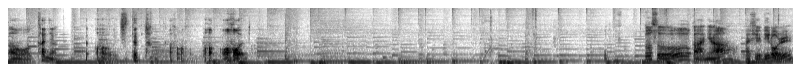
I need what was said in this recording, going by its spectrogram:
아우 어카냥. 어 죽됐다 어어 어, 소스가 아니라 다시 리롤.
